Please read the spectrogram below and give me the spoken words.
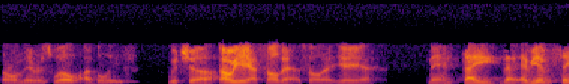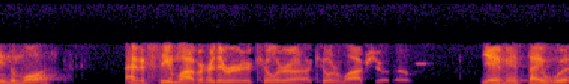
are on there as well, I believe. Which uh oh yeah, I saw that. I saw that. Yeah, yeah. Man, they, they have you ever seen them live? I haven't seen them live. I heard they were a killer uh, killer live show though. Yeah, man, they were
